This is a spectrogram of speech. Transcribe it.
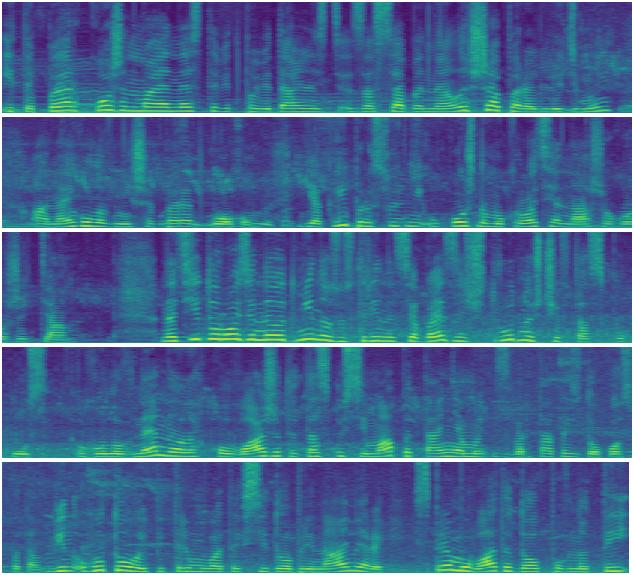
І тепер кожен має нести відповідальність за себе не лише перед людьми, а найголовніше перед Богом, який присутній у кожному кроці нашого життя. На цій дорозі неодмінно зустрінеться безліч труднощів та спокус. Головне не легковажити та з усіма питаннями звертатись до Господа. Він готовий підтримувати всі добрі наміри і спрямувати до повноти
